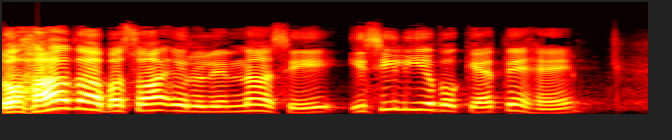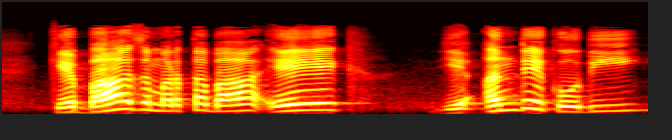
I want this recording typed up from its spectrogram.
تو ہاضا بسوا سے اسی لیے وہ کہتے ہیں کہ بعض مرتبہ ایک یہ اندھے کو بھی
